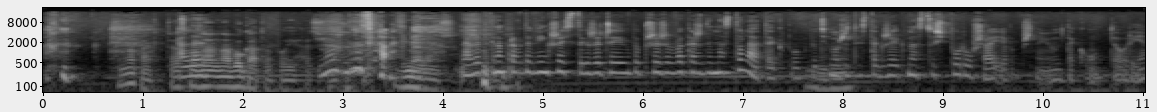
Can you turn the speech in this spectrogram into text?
No tak, teraz Ale- można na bogato pojechać. No, no tak. W melanż. No, ale tak naprawdę większość z tych rzeczy jakby przeżywa każdy nastolatek, bo być Mhm. może to jest tak, że jak nas coś porusza, ja przynajmniej mam taką teorię,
